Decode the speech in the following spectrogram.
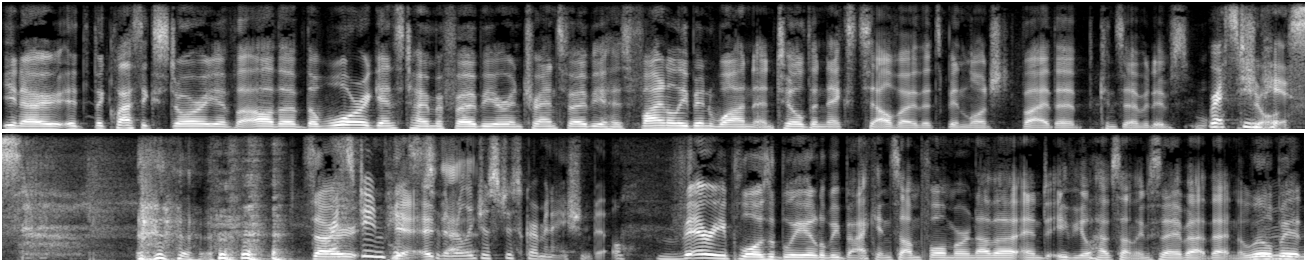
You know, it's the classic story of oh the the war against homophobia and transphobia has finally been won until the next salvo that's been launched by the conservatives. Rest in Sure. peace. So Rest in peace yeah, to the it- religious discrimination bill. very plausibly it'll be back in some form or another, and Evie will have something to say about that in a little bit.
